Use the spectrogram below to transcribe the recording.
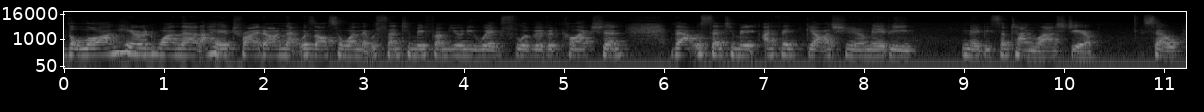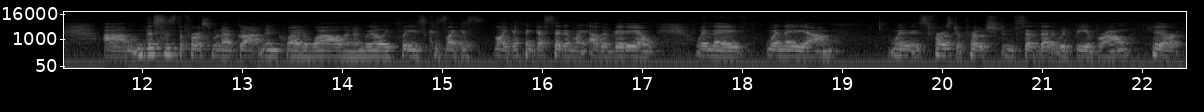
The long-haired one that I had tried on, that was also one that was sent to me from Uniwigs La Vivid collection. That was sent to me, I think, gosh, you know, maybe, maybe sometime last year. So um, this is the first one I've gotten in quite a while and I'm really pleased because like, I, like I think I said in my other video, when they, when they, um, when it was first approached and said that it would be a brown hair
